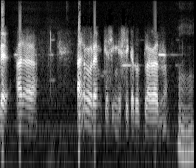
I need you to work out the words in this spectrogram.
bé, ara, ara veurem què significa tot plegat, no? Uh -huh.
